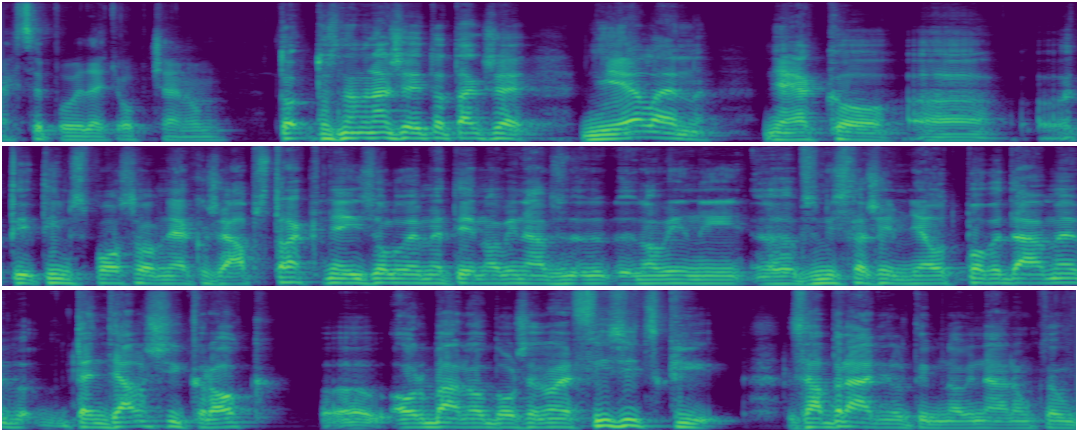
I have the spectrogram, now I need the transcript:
a chce povedať občanom. To, to znamená, že je to tak, že nie len nejako uh, tým spôsobom nejako, že abstraktne izolujeme tie noviny, noviny uh, v zmysle, že im neodpovedáme. Ten ďalší krok uh, Orbánov bol, že no, fyzicky zabránil tým novinárom k tomu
